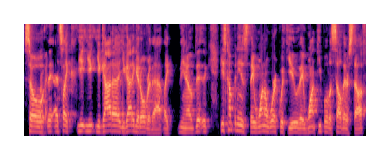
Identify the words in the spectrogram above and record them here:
So right. it's like you, you, gotta you gotta get over that. Like you know these companies they want to work with you. They want people to sell their stuff.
